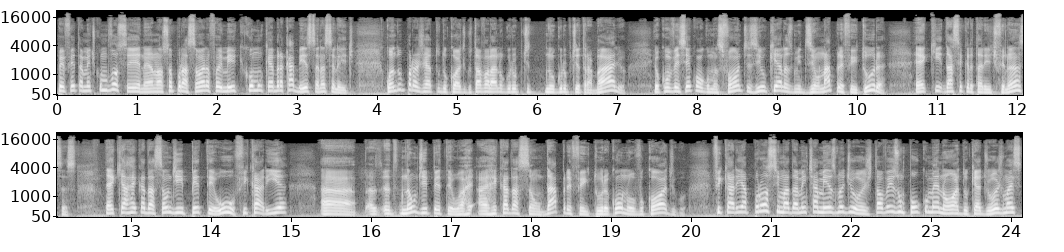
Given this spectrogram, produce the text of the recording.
perfeitamente como você, né? A nossa apuração era, foi meio que como um quebra-cabeça, né, Sileide? Quando o projeto do código estava lá no grupo, de, no grupo de trabalho, eu conversei com algumas fontes e o que elas me diziam na prefeitura é que, da Secretaria de Finanças, é que a arrecadação de IPTU ficaria a, a, não de IPTU, a, a, arrecadação da prefeitura com o novo código ficaria aproximadamente a mesma de hoje, talvez um pouco menor do que a de hoje, mas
